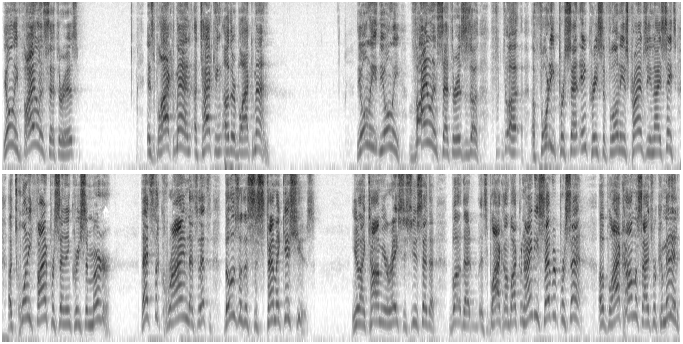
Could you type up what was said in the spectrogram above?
The only violence that there is is black men attacking other black men. The only the only violence that there is is a a forty percent increase in felonious crimes in the United States, a twenty five percent increase in murder. That's the crime. That's that's those are the systemic issues. You're like Tom, you're racist. You said that, but that it's black on black. Ninety seven percent of black homicides were committed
